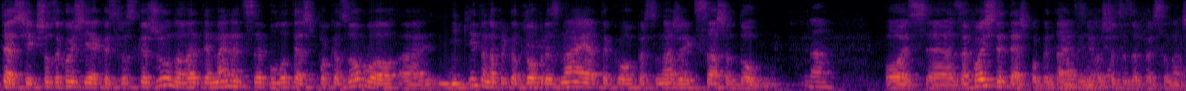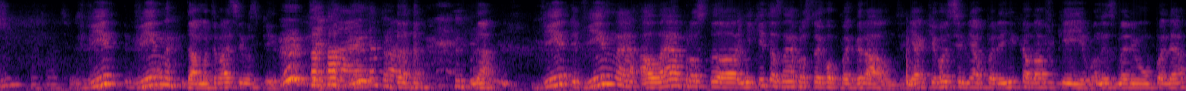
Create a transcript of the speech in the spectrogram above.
теж, якщо захочете, я якось розкажу, ну, але для мене це було теж показово. Е, Нікіта, наприклад, добре знає такого персонажа, як Саша Довбня. Да. Ось, е, захочете теж попитайте в нього, що це за персонаж. Він, він, да, мотивація і успіх. Да. Він, він, е, але просто Нікіта знає просто його бекграунд, як його сім'я переїхала в Київ, вони з Маріуполя,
